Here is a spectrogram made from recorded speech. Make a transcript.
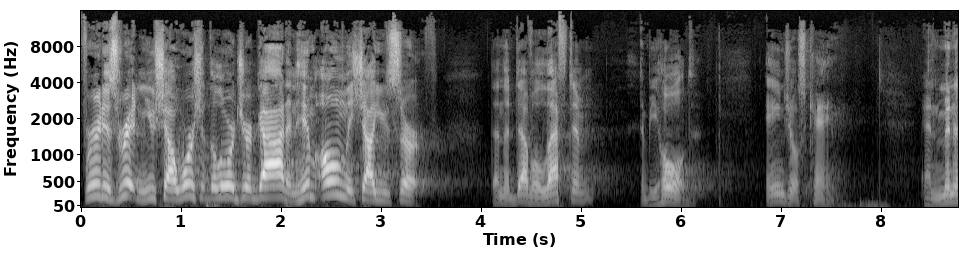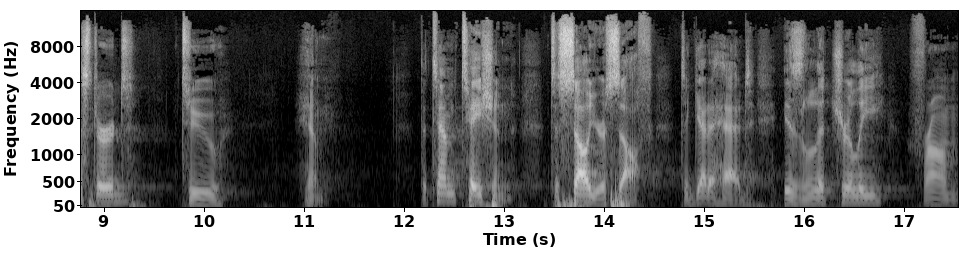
For it is written, You shall worship the Lord your God, and him only shall you serve. Then the devil left him, and behold, angels came and ministered to him. The temptation to sell yourself to get ahead is literally from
